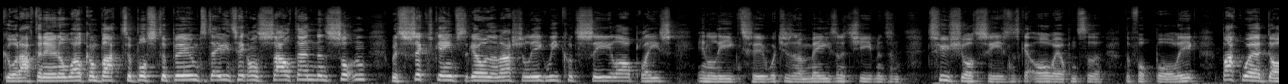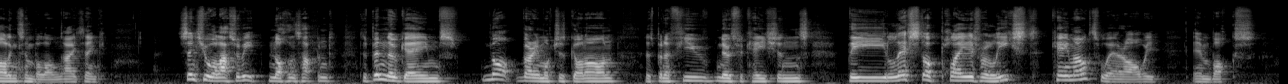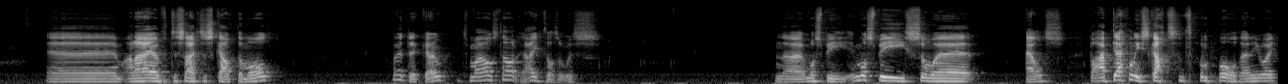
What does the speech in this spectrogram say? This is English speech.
Good afternoon and welcome back to Bust to Boom. Today we take on Southend and Sutton. With six games to go in the National League, we could seal our place in League Two, which is an amazing achievement in two short seasons get all the way up into the, the Football League. Back where Darlington belong, I think. Since you were last with me, nothing's happened. There's been no games, not very much has gone on. There's been a few notifications. The list of players released came out. Where are we? Inbox. Um, and I have decided to scout them all. Where did it go? It's miles down. I thought it was. No, it must be. It must be somewhere else. But I've definitely scattered them all anyway.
